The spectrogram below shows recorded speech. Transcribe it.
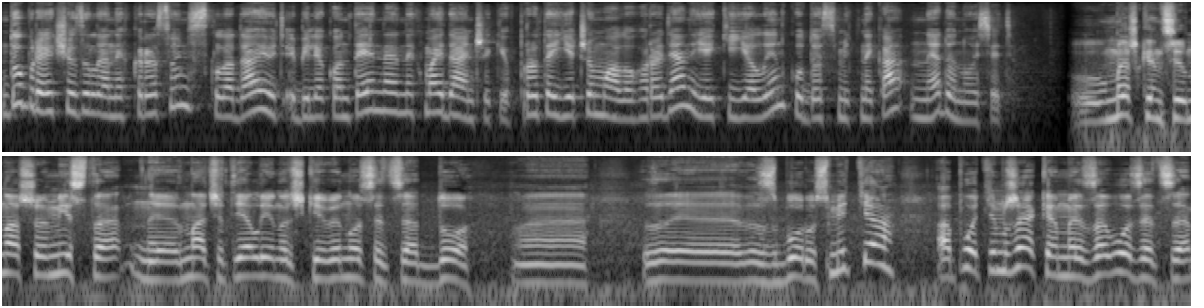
Добре, якщо зелених красунь складають біля контейнерних майданчиків, проте є чимало городян, які ялинку до смітника не доносять. У мешканців нашого міста е, значить, ялиночки виносяться до е, е, збору сміття, а потім жеками завозяться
